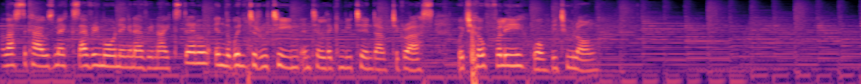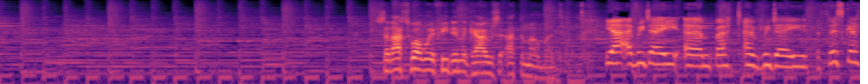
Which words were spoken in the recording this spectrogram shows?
And that's the cows mix every morning and every night, still in the winter routine until they can be turned out to grass, which hopefully won't be too long. So that's what we're feeding the cows at the moment. Yeah, every day, um, but every day the first get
